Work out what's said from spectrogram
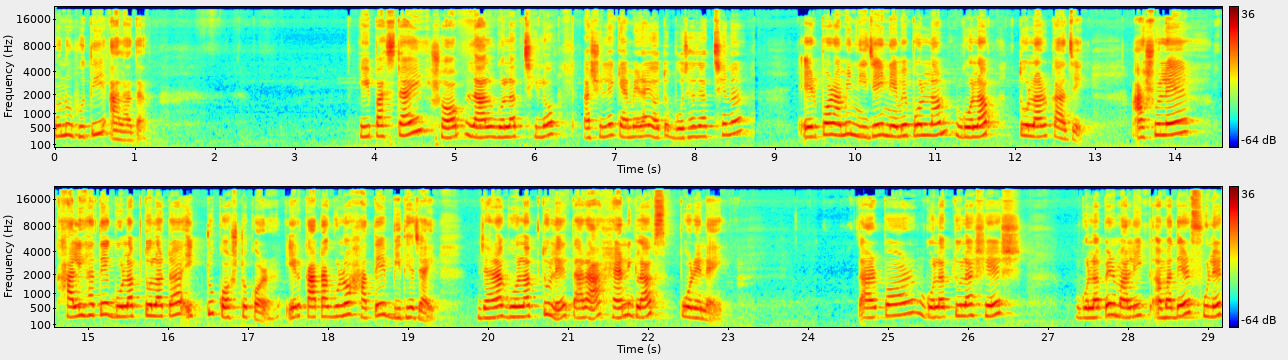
অনুভূতি আলাদা। এই পাশটায় সব লাল গোলাপ ছিল। আসলে ক্যামেরায় অত বোঝা যাচ্ছে না। এরপর আমি নিজেই নেমে পড়লাম গোলাপ তোলার কাজে। আসলে খালি হাতে গোলাপ তোলাটা একটু কষ্টকর। এর কাঁটাগুলো হাতে বিঁধে যায়। যারা গোলাপ তুলে তারা হ্যান্ড গ্লাভস পরে নেয়। তারপর গোলাপ তোলা শেষ। গোলাপের মালিক আমাদের ফুলের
